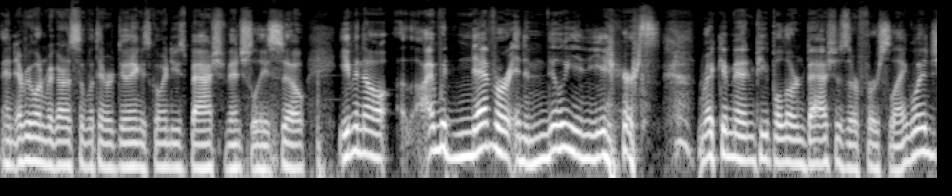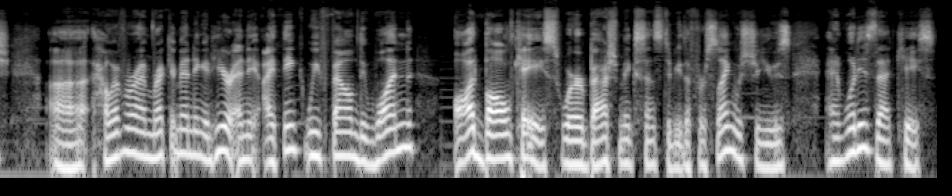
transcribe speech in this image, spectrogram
and everyone, regardless of what they were doing, is going to use Bash eventually. So even though I would never in a million years recommend people learn Bash as their first language, uh, however, I'm recommending it here. And I think we found the one oddball case where Bash makes sense to be the first language to use. And what is that case?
